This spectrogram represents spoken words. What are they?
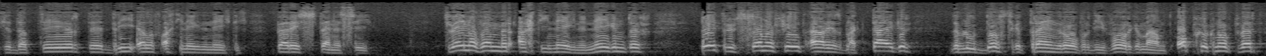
gedateerd eh, 3-11-1899, Paris, Tennessee. 2 november 1899, Petrus Summerfield, alias Black Tiger, de bloeddorstige treinrover die vorige maand opgeknoopt werd,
